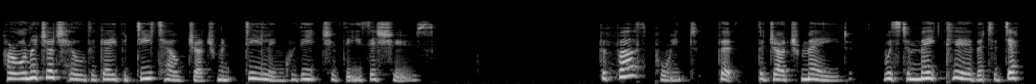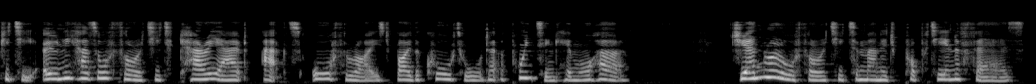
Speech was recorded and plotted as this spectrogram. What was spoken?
Her Honour Judge Hilder gave a detailed judgment dealing with each of these issues. The first point that the judge made was to make clear that a deputy only has authority to carry out acts authorised by the court order appointing him or her. General authority to manage property and affairs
